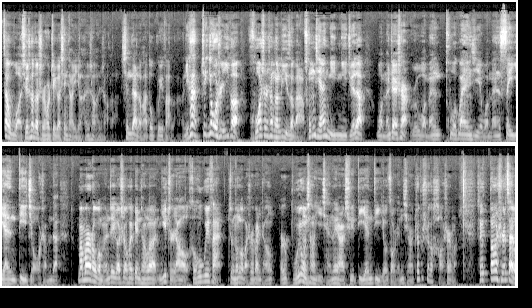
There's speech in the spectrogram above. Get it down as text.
在我学车的时候，这个现象已经很少很少了。现在的话都规范了。你看，这又是一个活生生的例子吧？从前你你觉得我们这事儿，我们托关系，我们塞烟递酒什么的。慢慢的，我们这个社会变成了，你只要合乎规范，就能够把事儿办成，而不用像以前那样去递烟递酒走人情，这不是个好事儿吗？所以当时在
